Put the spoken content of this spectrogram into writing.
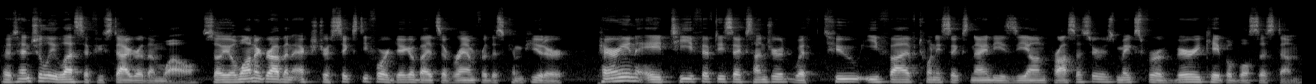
potentially less if you stagger them well. So you'll want to grab an extra 64 gigabytes of RAM for this computer Pairing a T5600 with two E5 2690 Xeon processors makes for a very capable system.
